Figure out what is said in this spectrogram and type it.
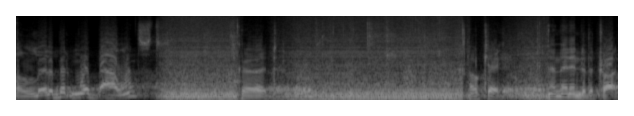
a little bit more balanced? Good. Okay, and then into the trot.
